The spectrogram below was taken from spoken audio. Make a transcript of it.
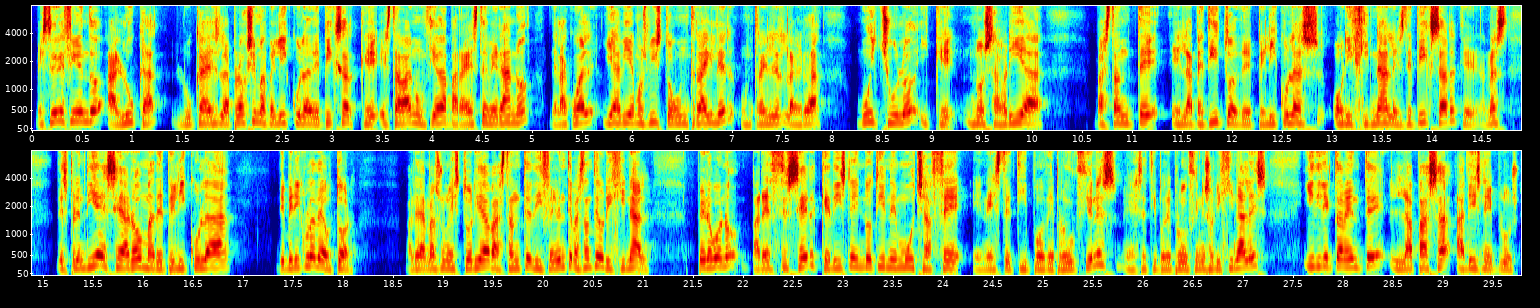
Me estoy refiriendo a Luca. Luca es la próxima película de Pixar que estaba anunciada para este verano, de la cual ya habíamos visto un tráiler, un tráiler, la verdad, muy chulo y que nos abría bastante el apetito de películas originales de Pixar, que además desprendía ese aroma de película de, película de autor. ¿vale? Además, una historia bastante diferente, bastante original. Pero bueno, parece ser que Disney no tiene mucha fe en este tipo de producciones, en este tipo de producciones originales, y directamente la pasa a Disney Plus.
